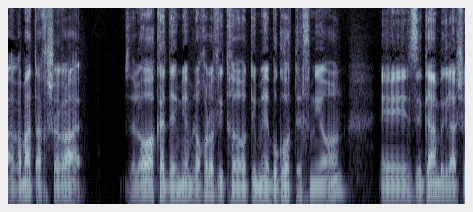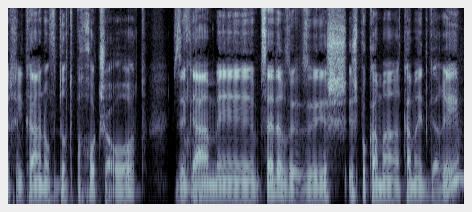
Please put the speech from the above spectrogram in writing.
רמת ההכשרה זה לא אקדמיה הם לא יכולות להתחרות עם בוגרות טכניון זה גם בגלל שחלקן עובדות פחות שעות זה נכון. גם בסדר זה, זה יש יש פה כמה כמה אתגרים.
